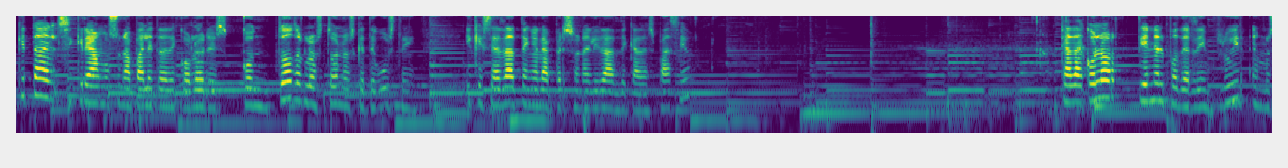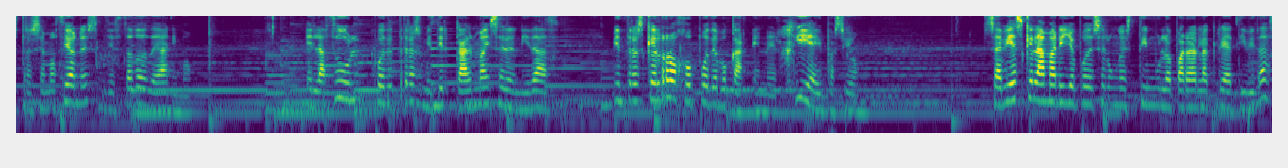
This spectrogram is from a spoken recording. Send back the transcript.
¿Qué tal si creamos una paleta de colores con todos los tonos que te gusten y que se adapten a la personalidad de cada espacio? Cada color tiene el poder de influir en nuestras emociones y estado de ánimo. El azul puede transmitir calma y serenidad, mientras que el rojo puede evocar energía y pasión. ¿Sabías que el amarillo puede ser un estímulo para la creatividad?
